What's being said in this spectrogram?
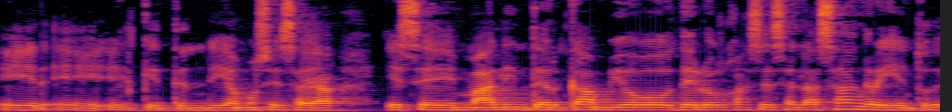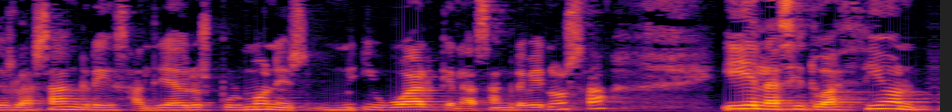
eh, el que tendríamos ese mal intercambio de los gases en la sangre y entonces la sangre saldría de los pulmones igual que la sangre venosa. Y en la situación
